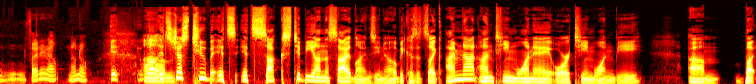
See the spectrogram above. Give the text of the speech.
mm, fight it out. No, no. It, well, it's Um, just too. It's it sucks to be on the sidelines, you know, because it's like I'm not on Team One A or Team One B, um, but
